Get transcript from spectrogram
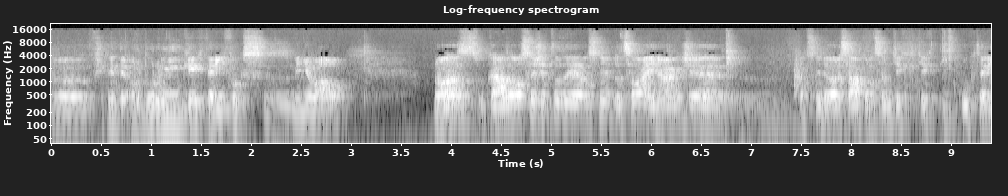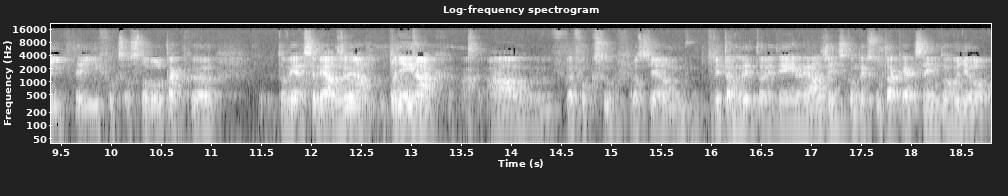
eh, všechny ty odborníky, který Fox zmiňoval. No a ukázalo se, že to je vlastně docela jinak, že vlastně 90% těch, těch týpků, který, který Fox oslovil, tak eh, to se vyjádřili na, úplně jinak a, a ve Foxu prostě jenom vytrhli to, ty vyjádření z kontextu tak, jak se jim to hodilo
